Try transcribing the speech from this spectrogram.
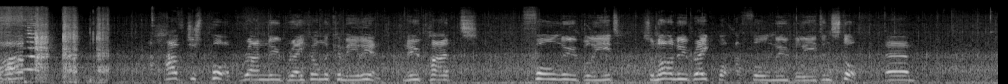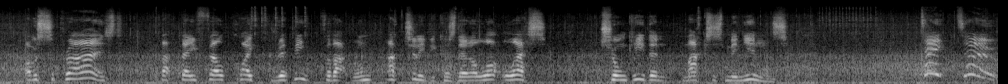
Ah! I have just put a brand new brake on the Chameleon. New pads, full new bleed. So not a new brake, but a full new bleed and stuff. Um, I was surprised that they felt quite grippy for that run, actually, because they're a lot less chunky than Maxxis Minions. Take two!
